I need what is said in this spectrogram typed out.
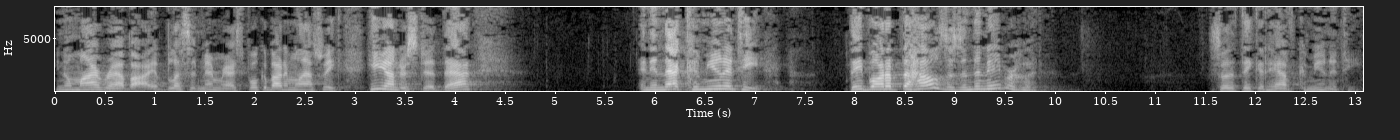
You know, my rabbi, a blessed memory, I spoke about him last week. He understood that. And in that community, they bought up the houses in the neighborhood so that they could have community.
